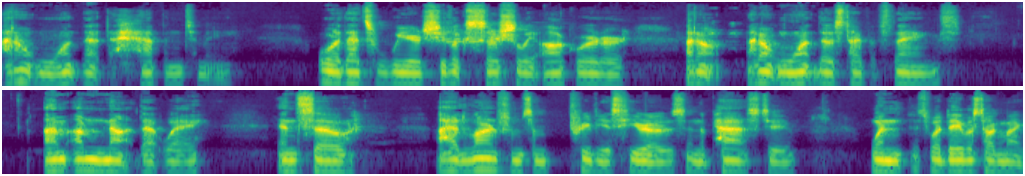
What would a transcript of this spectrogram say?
I don't want that to happen to me. Or that's weird. She looks socially awkward, or I don't I don't want those type of things. I'm I'm not that way. And so I had learned from some previous heroes in the past to when it's what Dave was talking about,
